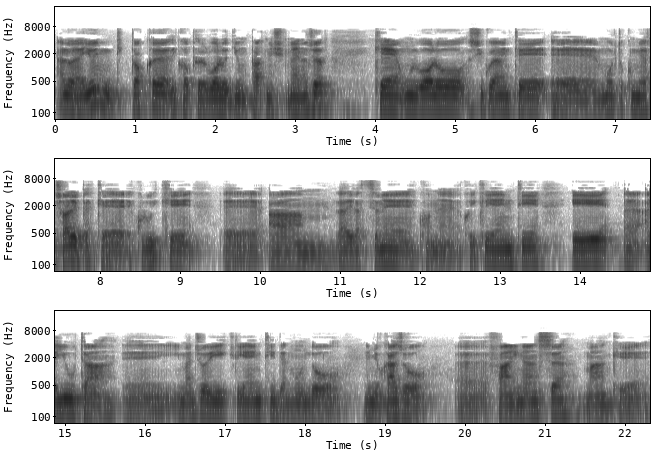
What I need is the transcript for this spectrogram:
Allora, io in TikTok ricopro il ruolo di un partnership manager, che è un ruolo sicuramente eh, molto commerciale perché è colui che eh, ha mm, la relazione con, eh, con, i clienti e eh, aiuta eh, i maggiori clienti del mondo, nel mio caso eh, finance, ma anche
